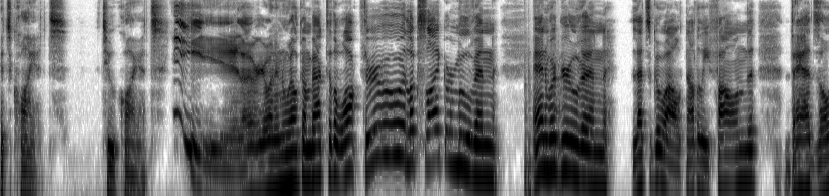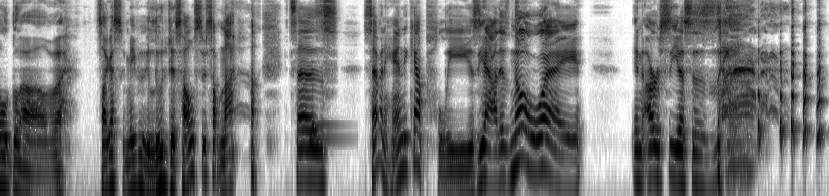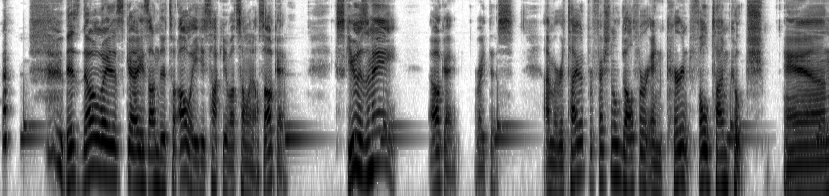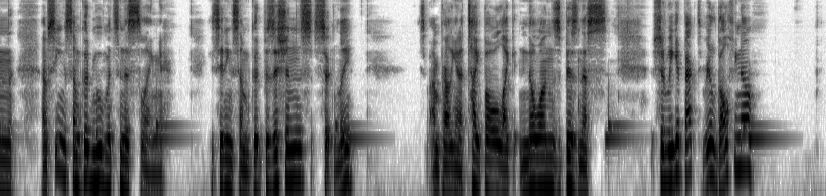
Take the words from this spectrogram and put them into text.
It's quiet. Too quiet. Hello everyone and welcome back to the walkthrough. It looks like we're moving and we're grooving. Let's go out now that we found Dad's old glove. So I guess maybe we looted his house or something. it says seven handicap, please. Yeah, there's no way in Arceus's. there's no way this guy's under. oh wait, he's talking about someone else. Okay. Excuse me? Okay, write this. I'm a retired professional golfer and current full-time coach. And I'm seeing some good movements in this swing. He's hitting some good positions, certainly. I'm probably going to typo like no one's business. Should we get back to real golfing now?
